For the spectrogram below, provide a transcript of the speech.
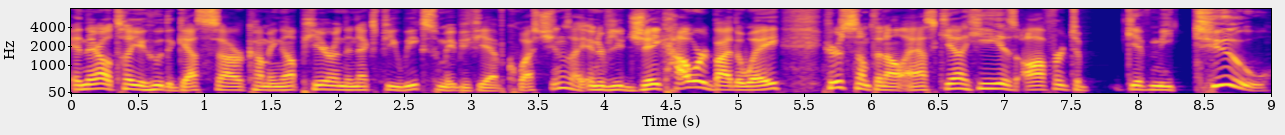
And there I'll tell you who the guests are coming up here in the next few weeks. So maybe if you have questions, I interviewed Jake Howard, by the way. Here's something I'll ask you. He has offered to give me two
